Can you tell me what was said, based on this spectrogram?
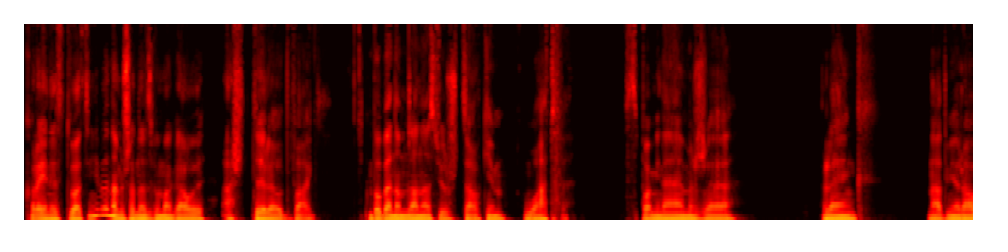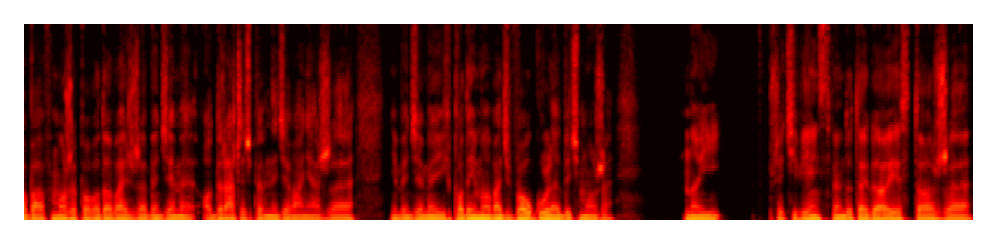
kolejne sytuacje nie będą już od nas wymagały aż tyle odwagi, bo będą dla nas już całkiem łatwe. Wspominałem, że lęk nadmiar obaw może powodować, że będziemy odraczać pewne działania, że nie będziemy ich podejmować w ogóle być może. No i przeciwieństwem do tego jest to, że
